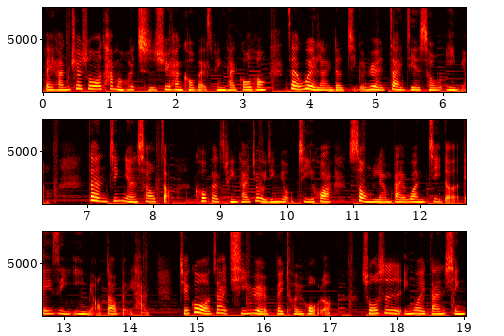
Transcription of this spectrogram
北韩却说他们会持续和 COVAX 平台沟通，在未来的几个月再接收疫苗。但今年稍早，COVAX 平台就已经有计划送两百万剂的 AZ 疫苗到北韩，结果在七月被退货了。说是因为担心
